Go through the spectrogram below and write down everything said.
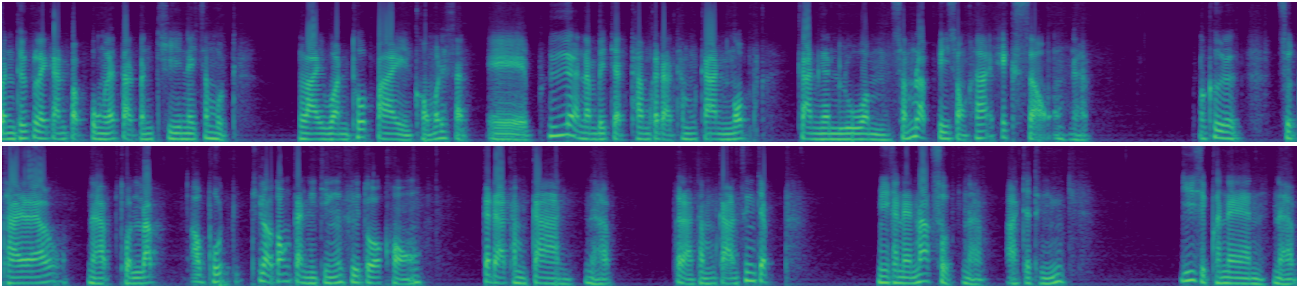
บันทึกรายการปรับปรุงและตัดบัญชีในสมุดรายวันทั่วไปของบริษัท A เพื่อนำไปจัดทำกระดาษทำการงบการเงินรวมสำหรับปี 25x2 นะครับ ก็คือสุดท้ายแล้วนะครับผลลัพธ์เอาพุทที่เราต้องการจริงๆ ก็คือตัวของ ระดาษทำการนะครับ กระดาษทำการซึ่งจะมีคะแนนมากสุดนะครับ อาจจะถึง 20 คะแนนนะครับ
